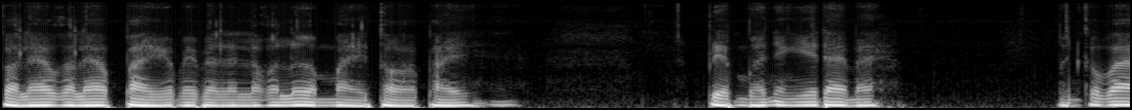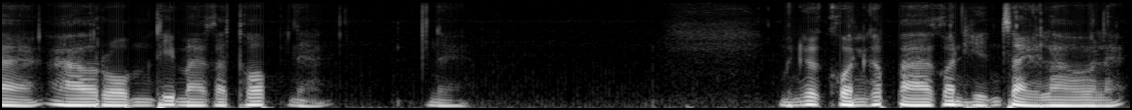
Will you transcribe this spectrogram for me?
ก็แล้วก็แล้วไปก็ไม่เป็นไรเราก็เริ่มใหม่ต่อไป เปรียบเหมือนอย่างนี้ได้ไหมเหมือนกับว่าอารมณ์ที่มากระทบเนี่ยเนี่ยเหมือนกับคนเขาปาก้อนหินใส่เราแหละ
